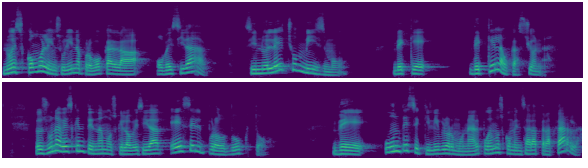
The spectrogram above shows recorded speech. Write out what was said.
no es cómo la insulina provoca la obesidad, sino el hecho mismo de que ¿De qué la ocasiona? Entonces, una vez que entendamos que la obesidad es el producto de un desequilibrio hormonal, podemos comenzar a tratarla.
